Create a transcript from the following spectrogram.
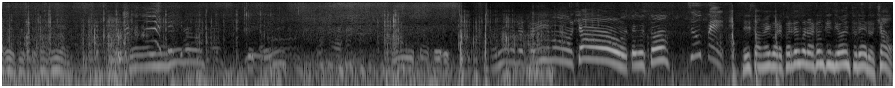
Esa es Estefanía. Todo ahí, amigo. ¿Qué tal? Esa es. Estefanía, nos despedimos. Chao. ¿Te gustó? Súper. Listo, amigo. Recuerden volar con Quindío Aventurero. Chao.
